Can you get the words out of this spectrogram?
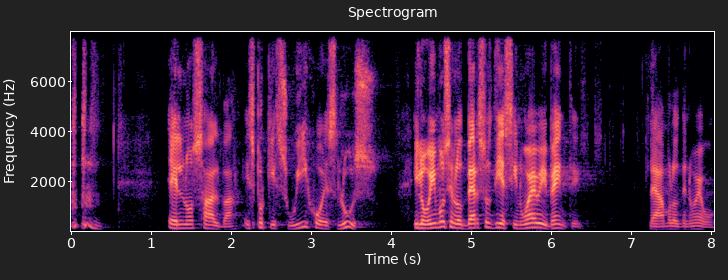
Él nos salva es porque su Hijo es luz. Y lo vimos en los versos 19 y 20. Leámoslos de nuevo.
